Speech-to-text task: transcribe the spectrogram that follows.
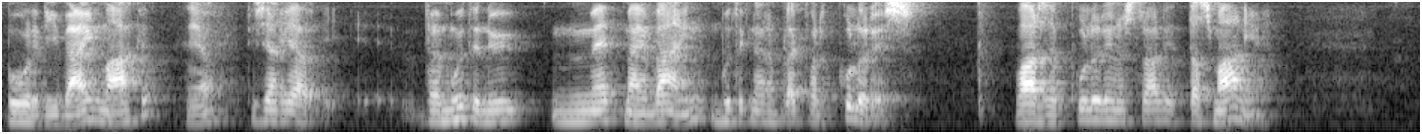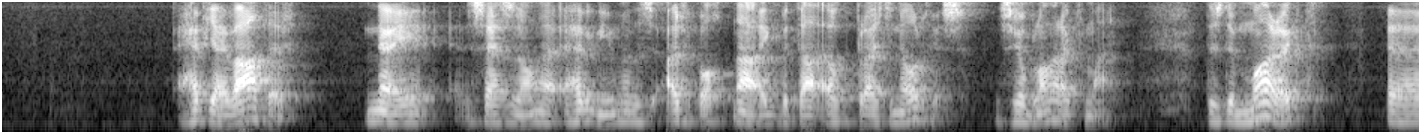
boeren die wijn maken. Ja. Die zeggen, ja, wij moeten nu met mijn wijn, moet ik naar een plek waar het koeler is. Waar is het koeler in Australië? Tasmanië. Heb jij water? Nee, zeggen ze dan, heb ik niet, want het is uitverkocht. Nou, ik betaal elke prijs die nodig is. Dat is heel belangrijk voor mij. Dus de markt eh,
